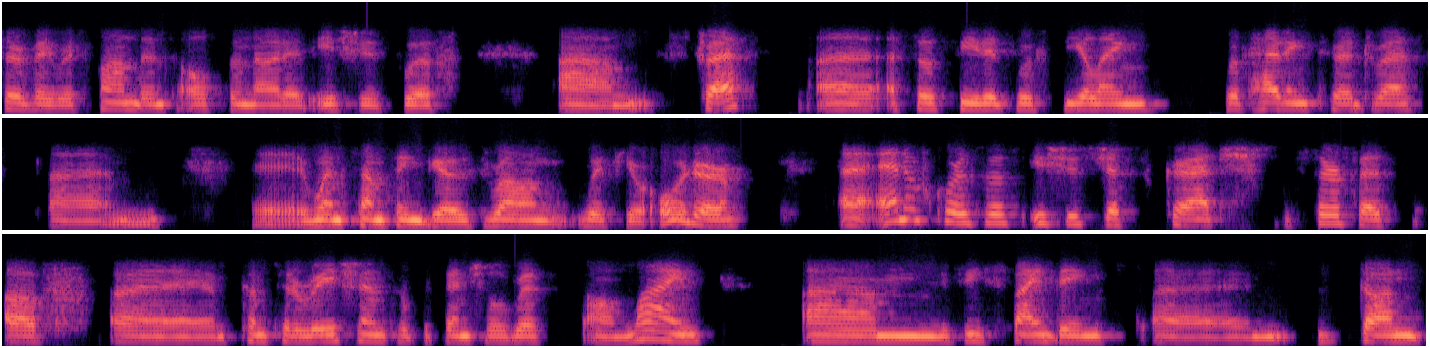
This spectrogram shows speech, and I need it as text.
survey respondents also noted issues with um, stress uh, associated with dealing with having to address um, uh, when something goes wrong with your order. Uh, and of course, those issues just scratch the surface of uh, considerations or potential risks online. Um, these findings um, don't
